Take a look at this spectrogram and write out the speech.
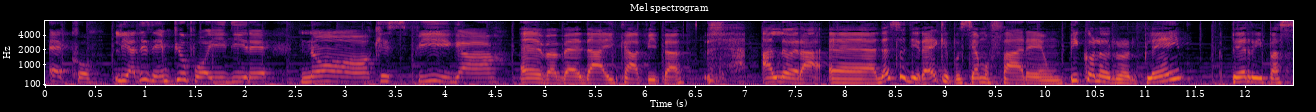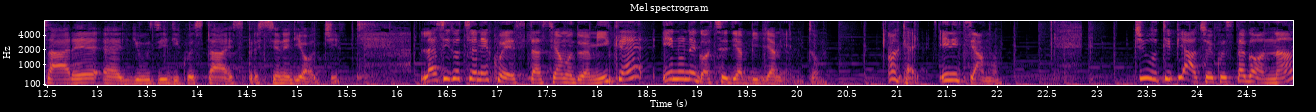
ecco, lì ad esempio puoi dire no, che sfiga. Eh vabbè, dai, capita. Allora, eh, adesso direi che possiamo fare un piccolo roleplay per ripassare eh, gli usi di questa espressione di oggi. La situazione è questa, siamo due amiche in un negozio di abbigliamento. Ok, iniziamo. Giù, ti piace questa gonna?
